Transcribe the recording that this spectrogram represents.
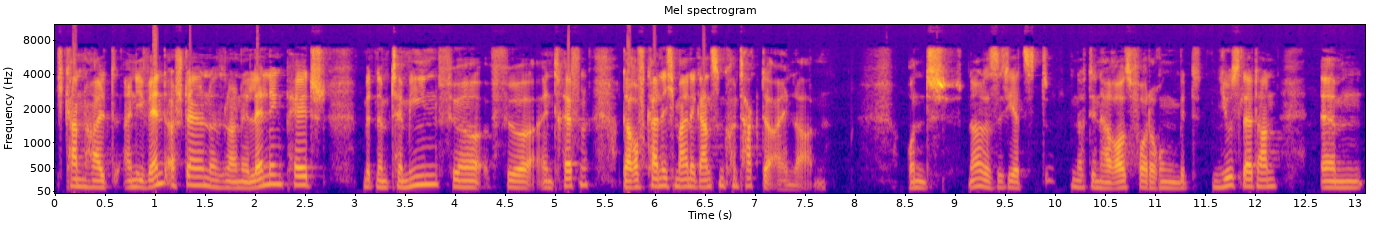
Ich kann halt ein Event erstellen, also eine Landingpage mit einem Termin für, für ein Treffen. Darauf kann ich meine ganzen Kontakte einladen. Und ne, das ist jetzt nach den Herausforderungen mit Newslettern, ähm,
